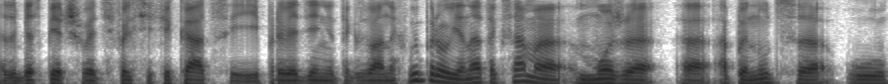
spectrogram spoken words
забяспечваць фальсіфікацыі і правядзенне так званых выбараў яна таксама можа апынуцца у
